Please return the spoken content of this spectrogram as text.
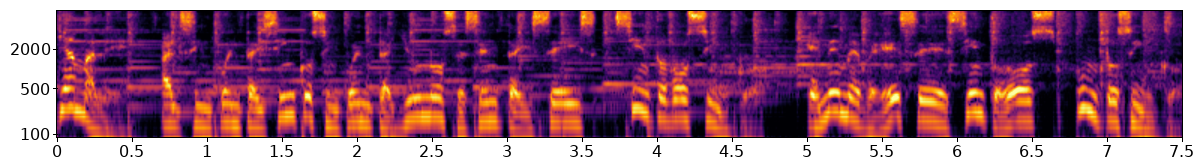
Llámale al 55 51 66 1025 en MBS 102.5.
